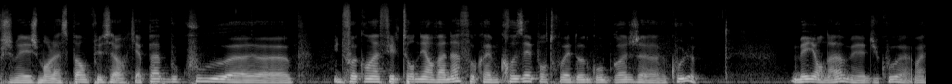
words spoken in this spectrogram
je, m'en lasse pas en plus alors qu'il n'y a pas beaucoup... une fois qu'on a fait le tour Nirvana, faut quand même creuser pour trouver d'autres groupes grunge cool. Mais il y en a, mais du coup, ouais.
